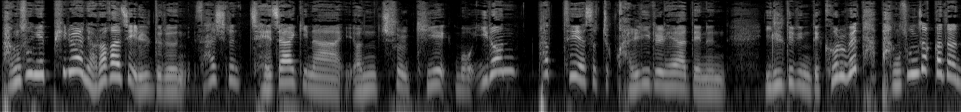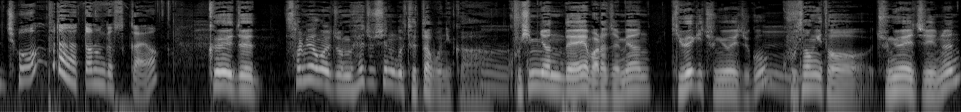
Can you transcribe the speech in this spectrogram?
방송에 필요한 여러 가지 일들은 사실은 제작이나 연출, 기획 뭐 이런 파트에서 쭉 관리를 해야 되는 일들인데 그걸 왜 다 방송 작가들한테 전부 다, 다 떠넘겼을까요? 그 이제 설명을 좀 해주시는 걸 듣다 보니까 음. 90년대에 말하자면 기획이 중요해지고 음. 구성이 더 중요해지는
